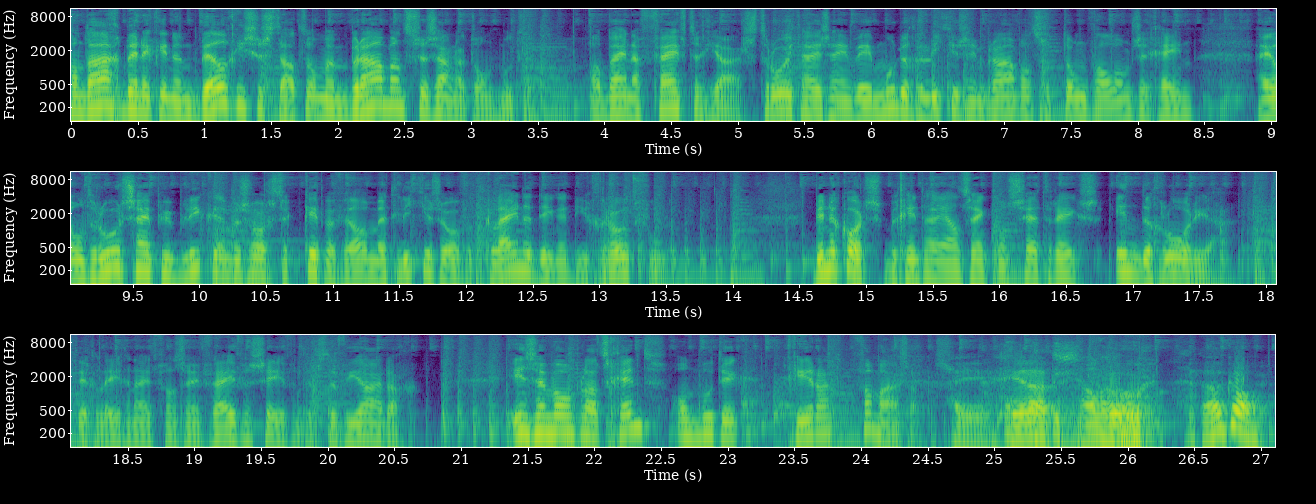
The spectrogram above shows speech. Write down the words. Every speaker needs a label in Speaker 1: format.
Speaker 1: Vandaag ben ik in een Belgische stad om een Brabantse zanger te ontmoeten. Al bijna 50 jaar strooit hij zijn weemoedige liedjes in Brabantse tongval om zich heen. Hij ontroert zijn publiek en bezorgt de kippenvel met liedjes over kleine dingen die groot voelen. Binnenkort begint hij aan zijn concertreeks In de Gloria, ter gelegenheid van zijn 75ste verjaardag. In zijn woonplaats Gent ontmoet ik Gerard van Maasakkers.
Speaker 2: Hey Gerard, hallo.
Speaker 3: Welkom.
